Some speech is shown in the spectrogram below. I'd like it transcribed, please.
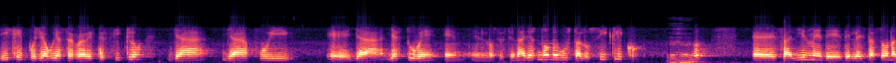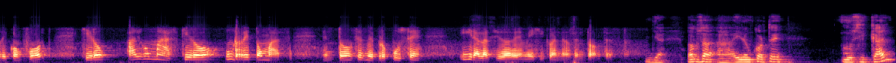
dije, pues ya voy a cerrar este ciclo, ya, ya fui, eh, ya, ya estuve en, los escenarios, no me gusta lo cíclico, eh, salirme de, de esta zona de confort, quiero algo más, quiero un reto más. Entonces me propuse ir a la Ciudad de México en ese entonces. Ya, vamos a, a ir a un corte musical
